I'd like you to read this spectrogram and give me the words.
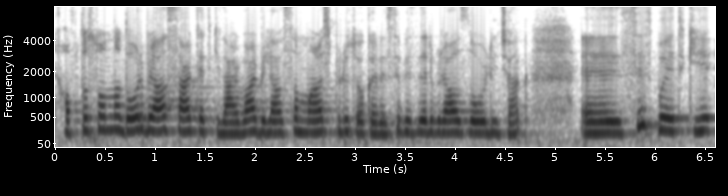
Hafta sonuna doğru biraz sert etkiler var. Bilhassa Mars-Plüto karesi bizleri biraz zorlayacak. Ee, siz bu etkiyi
